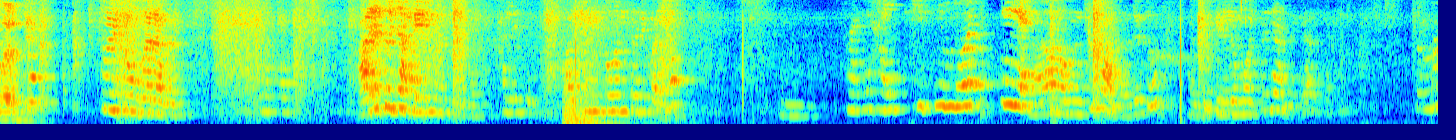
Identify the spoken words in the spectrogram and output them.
पप्पा तू वरती. तू इथं उभं राहा बरं. अरे तुझ्या हाईट नसते खालीच आहे. अजून दोन तरी पाहिजे हम्म. माझी हाईट किती मोठी आहे हा उंच झालं रे तू माझं पिल्लू मोठं झालं का आता मम्मा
